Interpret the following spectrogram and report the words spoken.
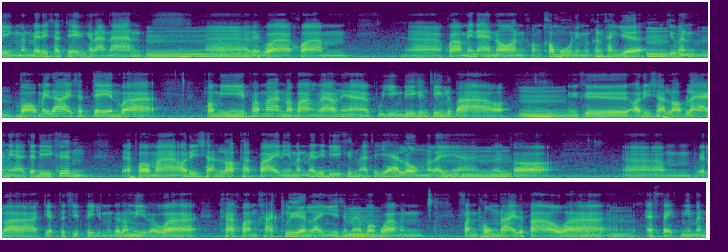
ริง ๆ มันไม่ได้ชัดเจนขนาดนั้นอืมอ่าเรียกว่าความอ่าความไม่แน่นอนของข้อมูลเนี่ยมันค่อนข้างเยอะอืมคือมันอืมบอกไม่ได้ชัดเจนว่า พอมีผ้าม่านมาบังแล้วเนี่ย ผู้หญิงดีขึ้นจริงหรือเปล่าอืมคือออดิชั่นรอบแรกเนี่ยอาจจะดีขึ้น แต่พอมาออดิชั่นรอบถัดไปนี่มันไม่ได้ดีขึ้นอาจจะแย่ลงอะไรเงี้ยอืมแล้วก็อ่าเวลาเก็บสถิติมันก็ต้องมีแบบว่าค่าความคลาดเคลื่อนอะไรอย่างงี้ใช่ไหมบอกว่ามัน ฟันธงได้หรือเปล่าว่าเอฟเฟกนี่มัน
